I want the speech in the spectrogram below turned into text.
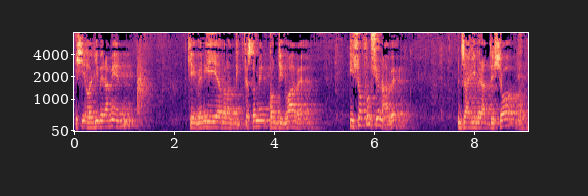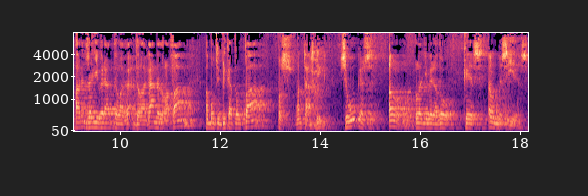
I si l'alliberament que venia de l'Antic Testament continuava i això funcionava ens ha alliberat d'això ara ens ha alliberat de la, de la gana de la fam ha multiplicat el pa doncs fantàstic. Segur que és el l'alliberador que és el Messies.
